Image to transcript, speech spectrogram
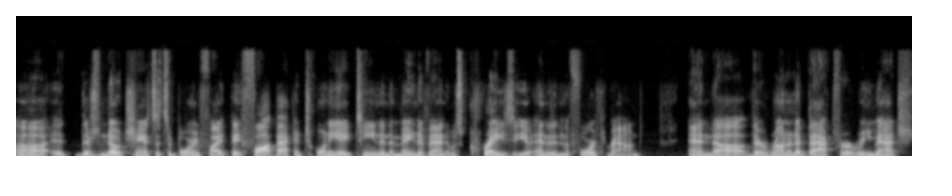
Uh, it, there's no chance it's a boring fight. They fought back in 2018 in a main event. It was crazy. It ended in the fourth round, and uh, they're running it back for a rematch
